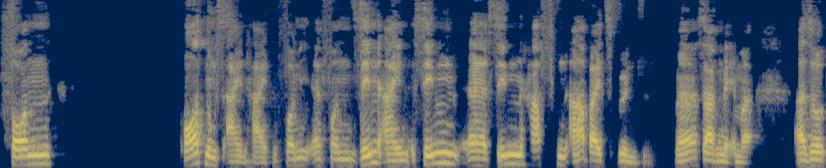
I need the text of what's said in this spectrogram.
von Ordnungseinheiten, von, äh, von Sinnein, Sinn, äh, sinnhaften Arbeitsbündeln, ne, sagen wir immer. Also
